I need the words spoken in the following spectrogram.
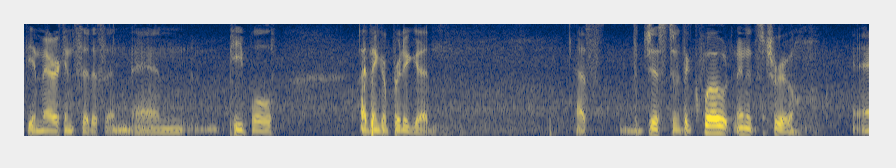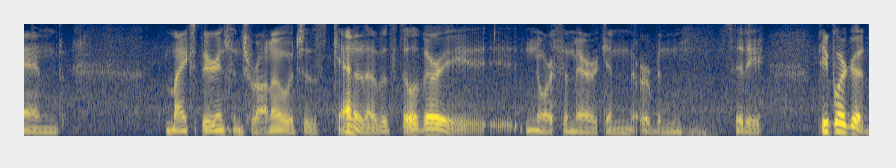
the American citizen, and people, I think, are pretty good. That's the gist of the quote, and it's true. And my experience in Toronto, which is Canada, but still a very North American urban city, people are good.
